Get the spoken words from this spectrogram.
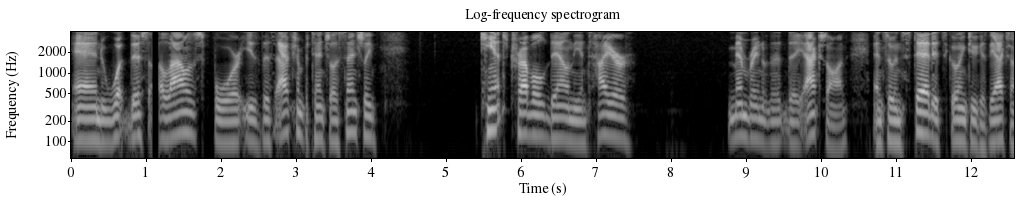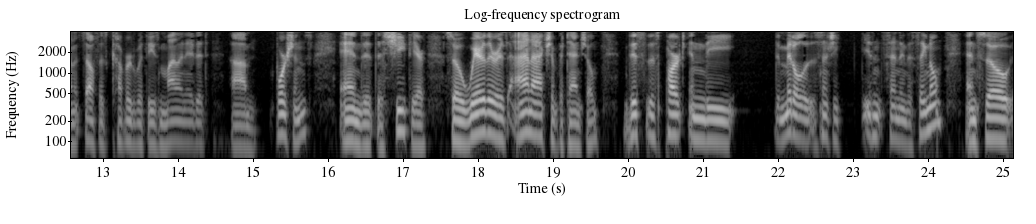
and what this allows for is this action potential essentially can't travel down the entire membrane of the, the axon, and so instead it's going to, because the axon itself is covered with these myelinated um, portions and the, the sheath here. So where there is an action potential, this, this part in the, the middle essentially isn't sending the signal. And so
